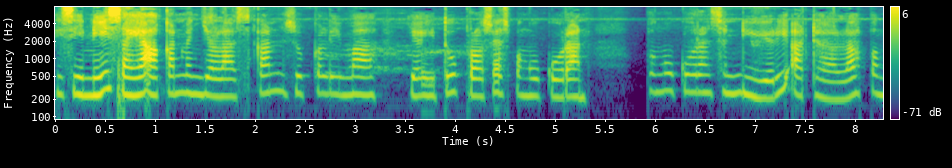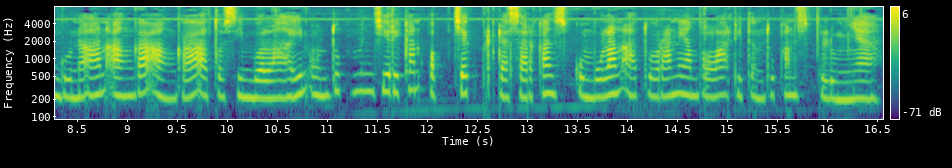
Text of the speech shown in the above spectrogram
Di sini saya akan menjelaskan sub kelima, yaitu proses pengukuran. Pengukuran sendiri adalah penggunaan angka-angka atau simbol lain untuk mencirikan objek berdasarkan sekumpulan aturan yang telah ditentukan sebelumnya.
